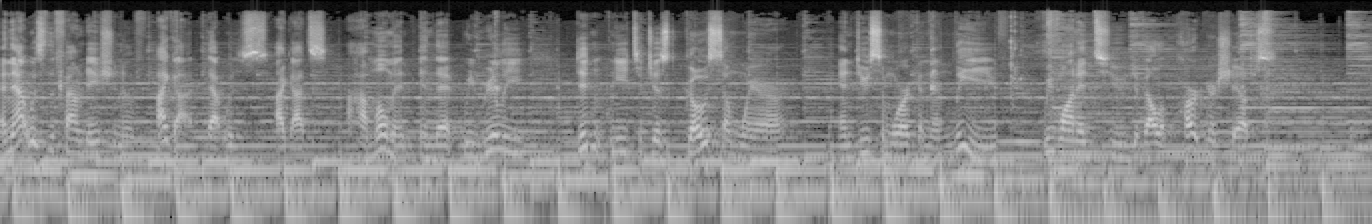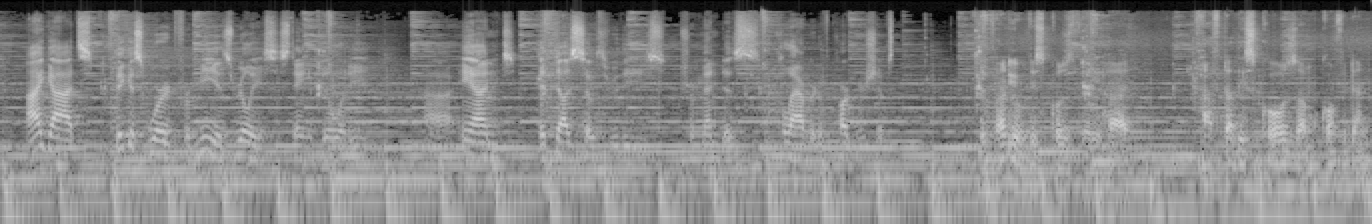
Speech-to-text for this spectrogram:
And that was the foundation of IGOT. That was IGOT's aha moment in that we really didn't need to just go somewhere and do some work and then leave. We wanted to develop partnerships IGOT's biggest word for me is really sustainability, uh, and it does so through these tremendous collaborative partnerships. The value of this course is very high. After this course, I'm confident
